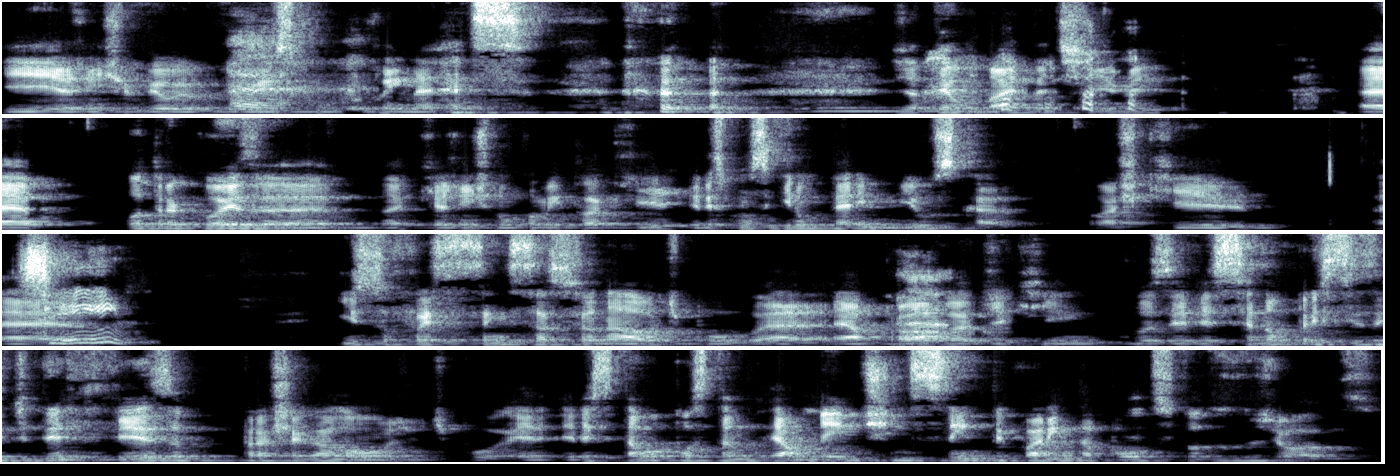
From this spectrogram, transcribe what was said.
E a gente viu, viu é. isso com o Brooklyn Nets. Já tem um baita time. É, outra coisa né, que a gente não comentou aqui, eles conseguiram Perry Mills, cara. Eu acho que. É, Sim! Isso foi sensacional, tipo, é, é a prova é. de que, inclusive, você não precisa de defesa para chegar longe. Tipo, eles estão apostando realmente em 140 pontos todos os jogos.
